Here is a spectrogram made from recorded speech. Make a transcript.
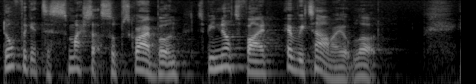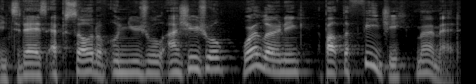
don't forget to smash that subscribe button to be notified every time I upload. In today's episode of Unusual As Usual, we're learning about the Fiji mermaid.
